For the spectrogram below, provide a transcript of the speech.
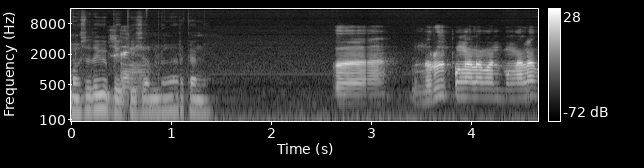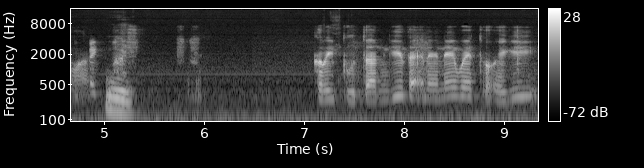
Maksudnya gue bisa mendengarkan. Wah, menurut pengalaman-pengalaman wih. Keributan kita nenek wedok iki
